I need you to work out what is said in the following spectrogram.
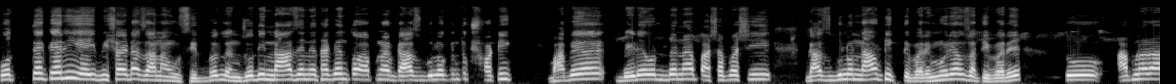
প্রত্যেকেরই এই বিষয়টা জানা উচিত, বুঝলেন? যদি না জেনে থাকেন, তো আপনার গাছগুলো কিন্তু সঠিক ভাবে বেড়ে উঠবে না, পাশাপাশি গাছগুলো নাও টিকতে পারে, মরেও যেতে পারে। তো আপনারা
